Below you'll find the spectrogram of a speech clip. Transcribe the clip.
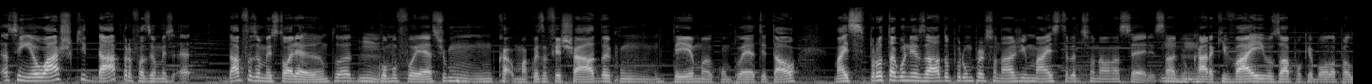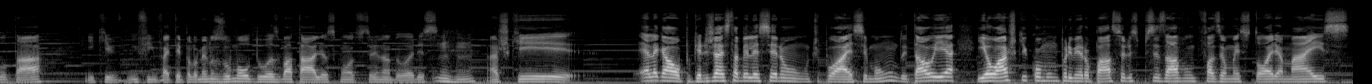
assim, eu acho que dá pra fazer uma... Dá pra fazer uma história ampla, Hum. como foi essa, tipo, um- um uma coisa fechada, com um tema completo e tal, mas protagonizado por um personagem mais tradicional na série, sabe? Uhum. Um cara que vai usar a Pokébola pra lutar e que, enfim, vai ter pelo menos uma ou duas batalhas com outros treinadores. Uhum. Acho que é legal, porque eles já estabeleceram, tipo, ah, esse mundo e tal, e, é- e eu acho que como um primeiro passo eles precisavam fazer uma história mais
